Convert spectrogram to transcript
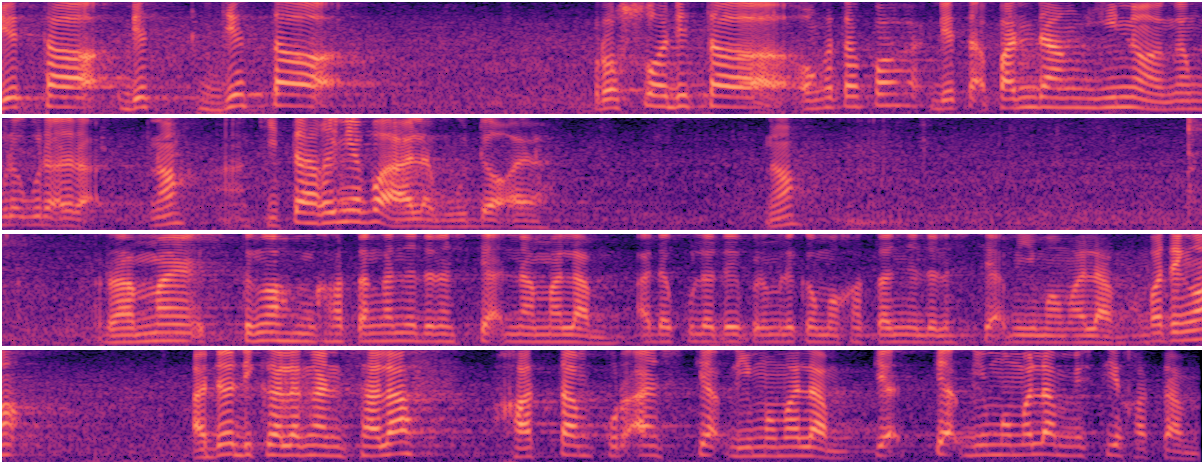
dia tak dia dia tak Rasulullah dia tak orang kata apa? Dia tak pandang hina dengan budak-budak tak? No? Ha, kita hari ni apa? Alah budak ya. No? Ramai setengah mengkhatamkannya dalam setiap enam malam. Ada pula daripada mereka mengkhatamnya dalam setiap lima malam. Apa tengok? Ada di kalangan salaf khatam Quran setiap lima malam. Tiap-tiap lima malam mesti khatam.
